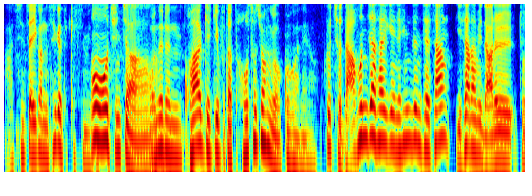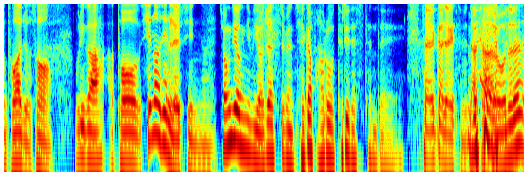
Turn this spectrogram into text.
아 진짜 이거는 새겨 듣겠습니다. 어 진짜. 오늘은 과학 얘기보다 더 소중한 걸 얻고 가네요. 그렇죠. 나 혼자 살기에는 힘든 세상 이 사람이 나를 좀 도와줘서 우리가 더 시너지를 낼 수 있는. 쫑디 형님이 여자였으면 제가 바로 들이댔을 텐데. 자 여기까지 하겠습니다. 네. 자 오늘은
